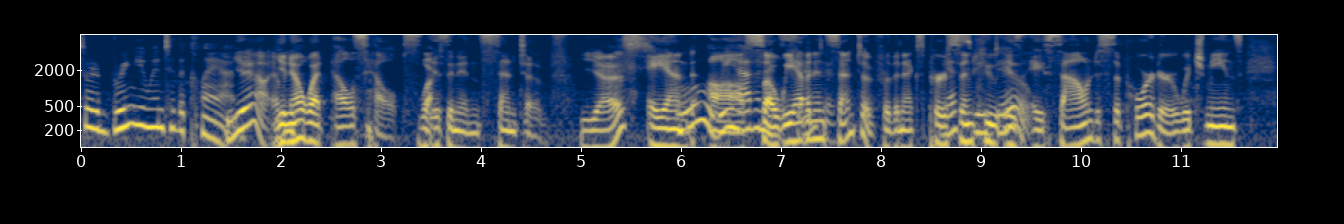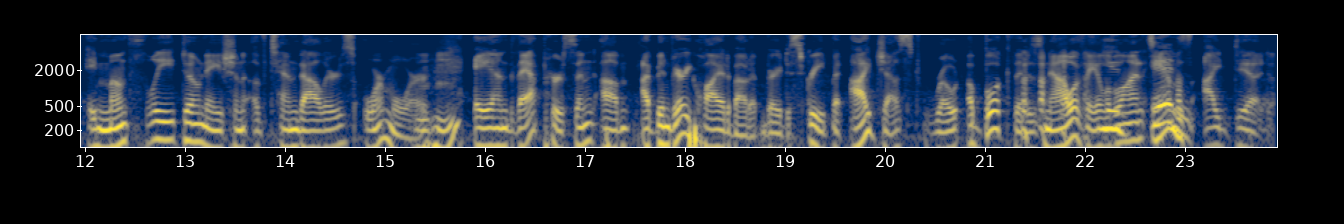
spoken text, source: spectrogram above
sort of bring you into the clan. Yeah, you know what else helps is an incentive. Yes. And Ooh, we uh, have an so we have an incentive. incentive for the next person we who is do. a sound supporter, which means a monthly donation of $10 or more. Mm-hmm. And that person, um, I've been very quiet about it, and very discreet, but I just wrote a book that is now available You on didn't. Amazon. I did.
